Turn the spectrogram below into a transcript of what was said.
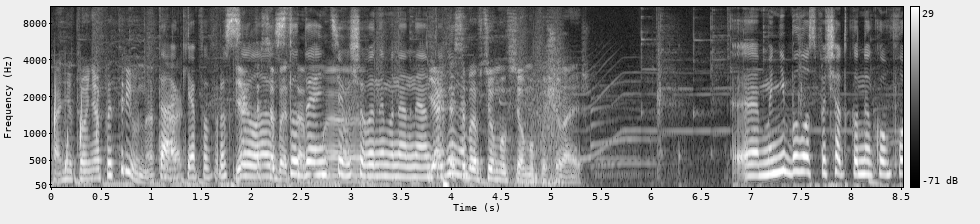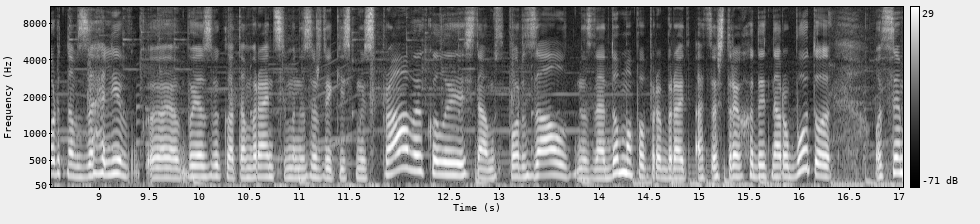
Пані Тоня Петрівна. Так, Так, я попросила студентів, там, е, що вони мене не Як ти себе в цьому всьому почуваєш? Е, Мені було спочатку некомфортно взагалі, е, бо я звикла там вранці мене завжди якісь мої справи колись, там спортзал, не знаю, дома поприбирати, а це ж треба ходити на роботу. Оце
